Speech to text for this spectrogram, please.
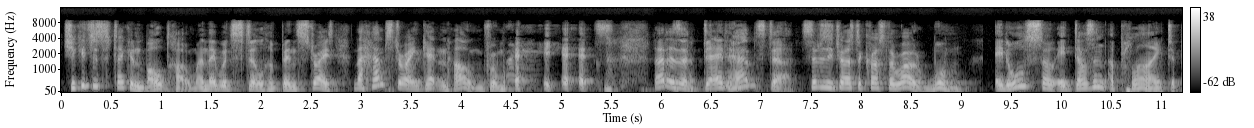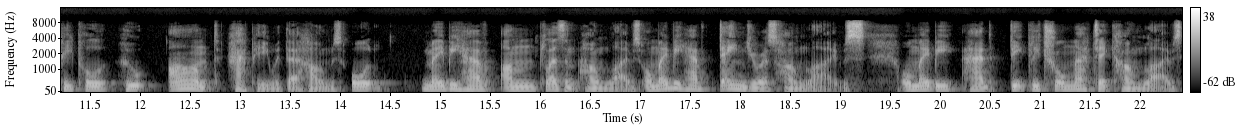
She could just have taken Bolt home and they would still have been strays. The hamster ain't getting home from where he is. That is a dead hamster. As soon as he tries to cross the road, whoom. It also it doesn't apply to people who aren't happy with their homes or maybe have unpleasant home lives or maybe have dangerous home lives or maybe had deeply traumatic home lives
